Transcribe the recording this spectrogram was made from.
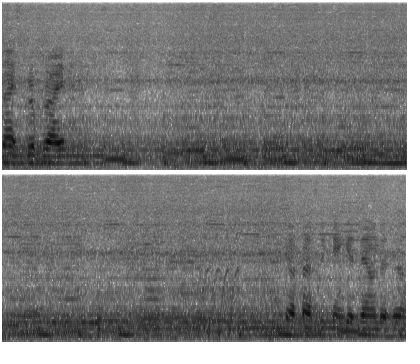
Nice group ride. How fast we can get down the hill.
